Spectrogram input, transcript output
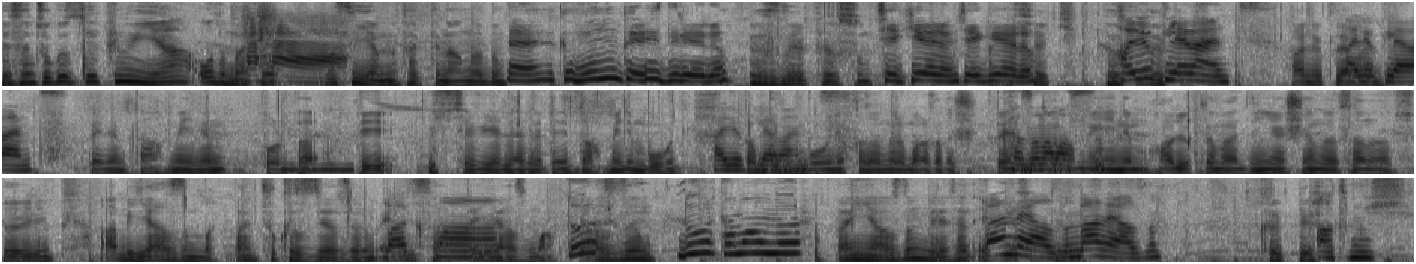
Ya sen çok hızlı yapıyorsun ya. Oğlum ben senin nasıl yenme taktiğini anladım. Kafamı mı karıştırıyorum? Hızlı yapıyorsun. Çekiyorum, çekiyorum. Çek. Hızlı Haluk yapıyorsun. Levent. Haluk Levent. Haluk Levent. Benim tahminim burada bir üst seviyelerde benim tahminim bu oyun. Haluk ben Levent. bugün bu oyunu kazanırım arkadaş. Benim Kazanamazsın. tahminim Haluk Levent'in yaşını da sana söyleyeyim. Abi yazdım bak ben çok hızlı yazıyorum. 50 Bakma. saatte yazma. Dur. Yazdım. Dur tamam dur. Ben yazdım bile sen 50 Ben de saat yazdım, ben de yazdım. 41. 60.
